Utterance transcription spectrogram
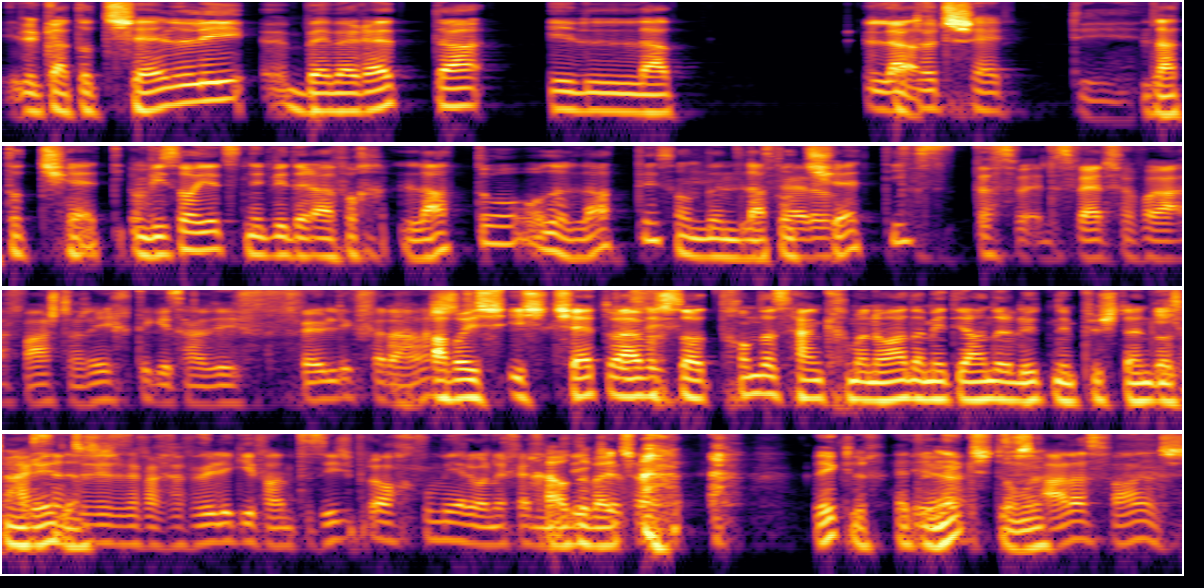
il Gattocelli beveretta il la La Docetti. Lattocetti. Lattocetti. Und wieso jetzt nicht wieder einfach Latto oder Latte, sondern Lattocetti? Das, das wäre das wär schon fa- fast richtig. Jetzt habe ich völlig verarscht. Aber ist, ist Das einfach ist- so, komm, das hängen wir noch an, damit die anderen Leute nicht verstehen, was wir reden? nicht, das ist einfach eine völlige Fantasiesprache von mir, die ich entwickelt habe. Wirklich? Hätte Ja, er nicht das ist gestimmt? alles falsch.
